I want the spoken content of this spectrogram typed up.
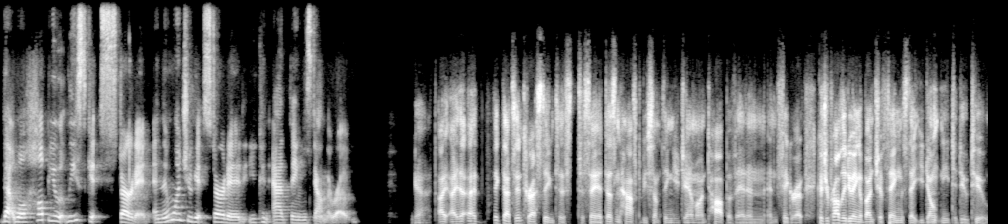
that will help you at least get started. And then once you get started, you can add things down the road. Yeah, I, I, I think that's interesting to to say it doesn't have to be something you jam on top of it and and figure out because you're probably doing a bunch of things that you don't need to do too,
